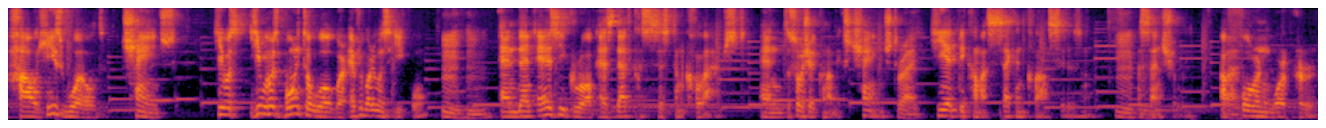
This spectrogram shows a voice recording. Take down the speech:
how his world changed. He was he was born into a world where everybody was equal, mm-hmm. and then as he grew up, as that system collapsed and the social economics changed, right. he had become a second class citizen, mm-hmm. essentially, a right. foreign worker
